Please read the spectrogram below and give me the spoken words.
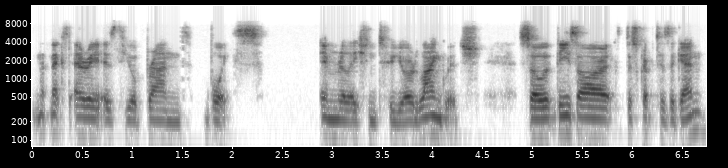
next area is your brand voice in relation to your language. So these are descriptors again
